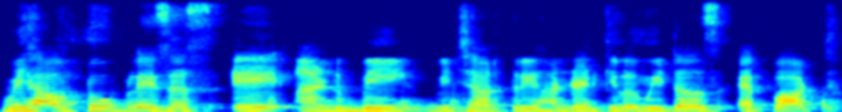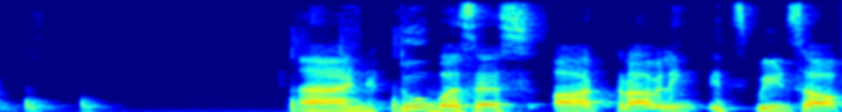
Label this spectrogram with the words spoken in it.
We have two places A and B which are 300 kilometers apart and two buses are traveling with speeds of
